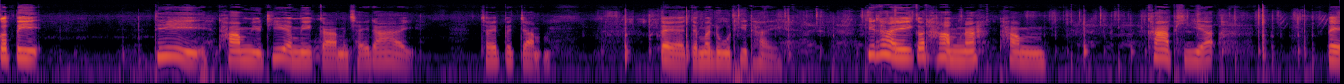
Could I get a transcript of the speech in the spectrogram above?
กติ ที่ทำอยู่ที่อเมริกามันใช้ได้ ใช้ประจำแต่จะมาดูที่ไทย ที่ไทยก็ทำนะทำค่าเพี้ย แต่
